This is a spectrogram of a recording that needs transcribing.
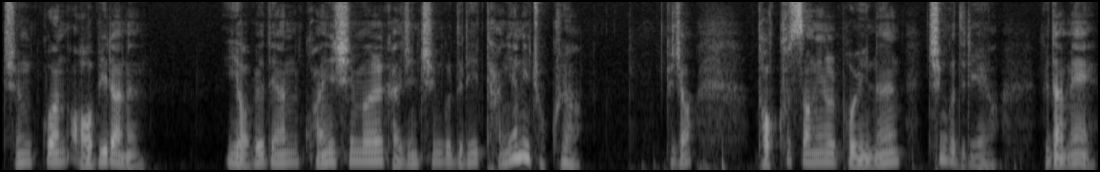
증권업이라는 이 업에 대한 관심을 가진 친구들이 당연히 좋고요. 그죠? 덕후성을 보이는 친구들이에요. 그 다음에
